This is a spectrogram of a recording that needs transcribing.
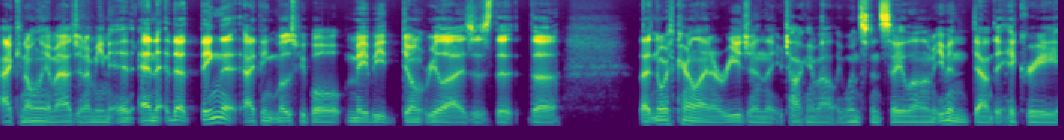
I can only imagine. I mean, it, and the thing that I think most people maybe don't realize is that the that North Carolina region that you're talking about, like Winston Salem, even down to Hickory,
